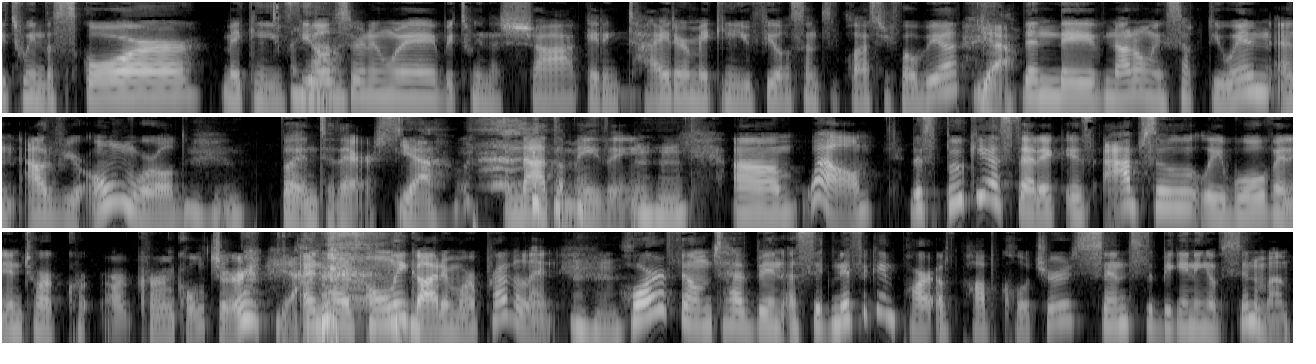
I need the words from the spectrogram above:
between the score making you feel Yeah. a certain way, between the shot getting tighter, making you feel a sense of claustrophobia, yeah. then they've not only sucked you in and out of your own world, Mhm. But into theirs. Yeah. And that's amazing. Mhm. Um, well, the spooky aesthetic is absolutely woven into our, our current culture Yeah. and has only gotten more prevalent. Mhm. Horror films have been a significant part of pop culture since the beginning of cinema,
